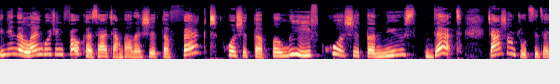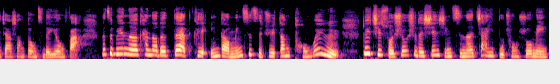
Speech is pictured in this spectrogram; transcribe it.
今天的 language in focus 要讲到的是 the fact 或是 the belief 或是 the news that 加上主词再加上动词的用法。那这边呢看到的 that 可以引导名词子句当同位语，对其所修饰的先行词呢加以补充说明。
